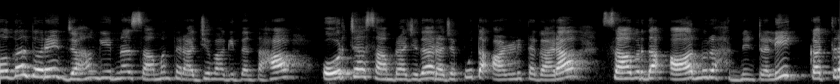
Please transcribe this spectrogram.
ಮೊಘಲ್ ದೊರೆ ಜಹಾಂಗೀರ್ನ ಸಾಮಂತ ರಾಜ್ಯವಾಗಿದ್ದಂತಹ ಓರ್ಚಾ ಸಾಮ್ರಾಜ್ಯದ ರಜಪೂತ ಆಡಳಿತಗಾರ ಸಾವಿರದ ಆರುನೂರ ಹದಿನೆಂಟರಲ್ಲಿ ಕತ್ರ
